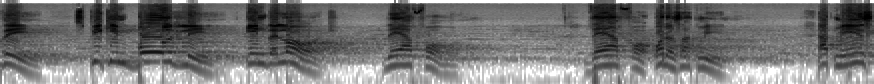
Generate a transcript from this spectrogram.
they, speaking boldly in the Lord. Therefore, therefore, what does that mean? That means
